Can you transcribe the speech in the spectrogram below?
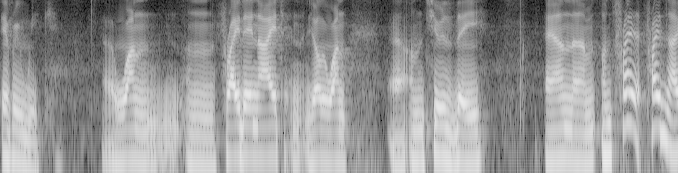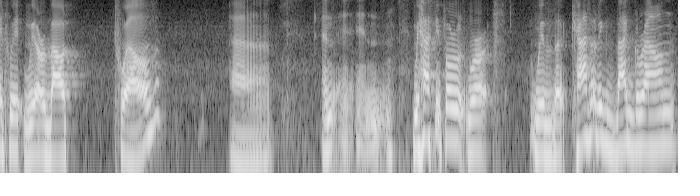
every week. Uh, one on Friday night and the other one uh, on Tuesday. And um, on Friday, Friday night we, we are about twelve, uh, and, and we have people who are with a Catholic background,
